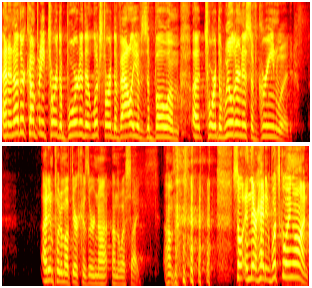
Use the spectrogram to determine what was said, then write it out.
And another company toward the border that looks toward the valley of Zeboim, uh, toward the wilderness of Greenwood. I didn't put them up there because they're not on the west side. Um, so, and they're heading, what's going on?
